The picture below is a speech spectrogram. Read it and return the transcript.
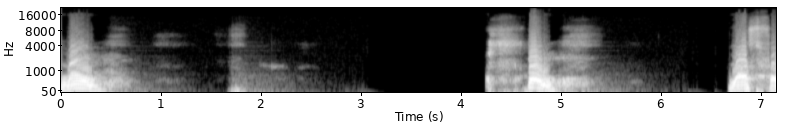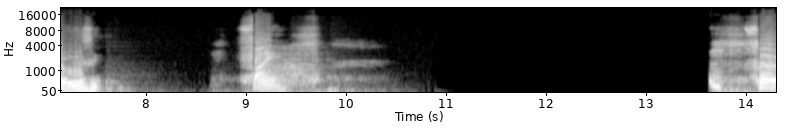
Nine. Ten. Last five easy. Five. Four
